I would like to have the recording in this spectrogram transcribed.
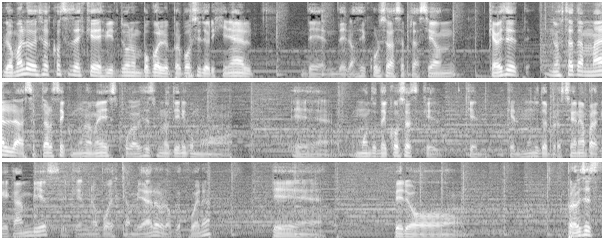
lo malo de esas cosas es que desvirtúan un poco el propósito original de, de los discursos de aceptación. Que a veces no está tan mal aceptarse como uno es, porque a veces uno tiene como eh, un montón de cosas que, que- que el mundo te presiona para que cambies y que no puedes cambiar o lo que fuera. Eh, pero, pero a veces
